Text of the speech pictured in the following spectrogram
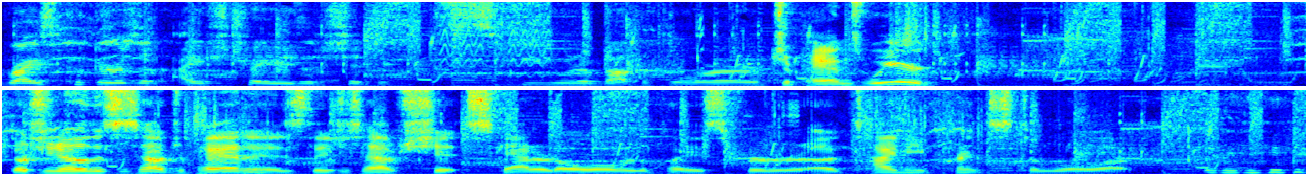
rice cookers and ice trays and shit just spewing about the floor? Japan's weird. Don't you know this is how Japan is? They just have shit scattered all over the place for a tiny prince to roll up.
